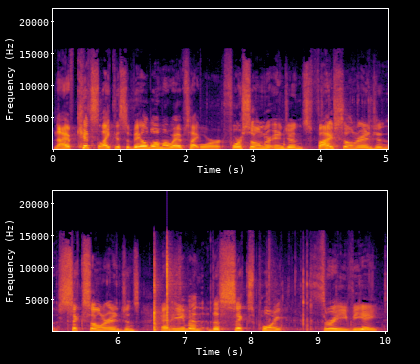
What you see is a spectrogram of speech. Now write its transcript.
Now I have kits like this available on my website for four cylinder engines, five cylinder engines, six cylinder engines, and even the 6.3 V8.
